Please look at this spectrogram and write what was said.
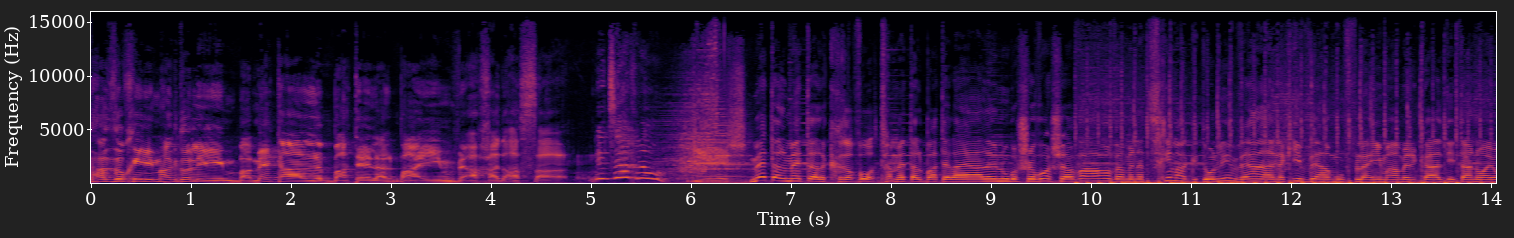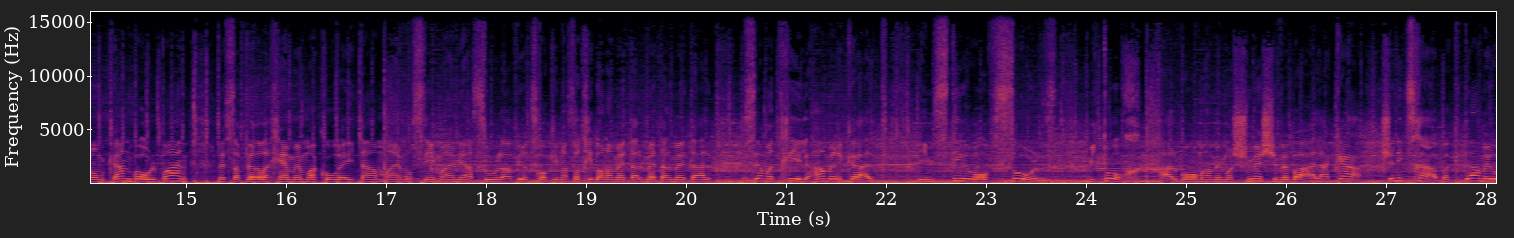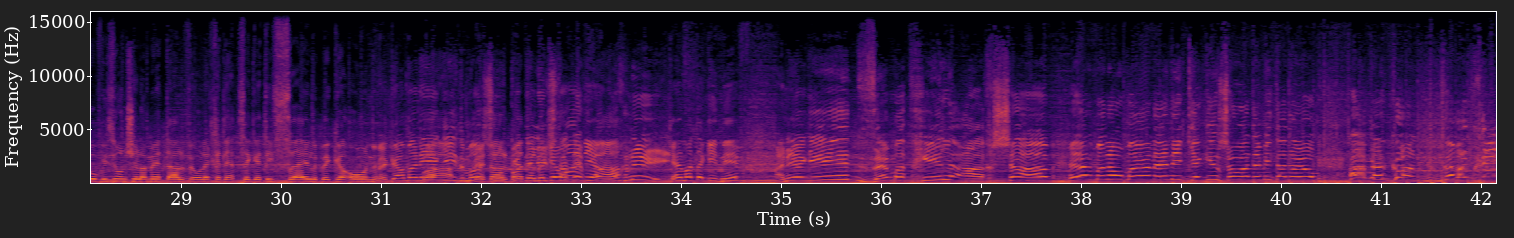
הזוכים הגדולים ב Metal Battle 2011 ניצחנו! יש מטאל מטאל קרבות, ה Metal Battle היה עלינו בשבוע שעבר והמנצחים הגדולים והענקים והמופלאים Hammercult איתנו היום כאן באולפן לספר לכם מה קורה איתם, מה הם עושים, מה הם יעשו, להעביר צחוקים, לעשות חידון המטאל, מטאל מטאל זה מתחיל, Hammercult עם Stealer of Souls מתוך האלבום הממשמש ובא, הלהקה שניצחה בקדם אירוויזיון של המטאל והולכת לייצג את ישראל בגאון וגם אני אגיד משהו כדי להשתתף בגרמניה. בתוכנית. כן, מה תגיד ניב? אני אגיד, זה מתחיל עכשיו אלעד מנור, מעיין העניק, יקיר שוחט הם איתנו היום המקולט, זה מתחיל!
